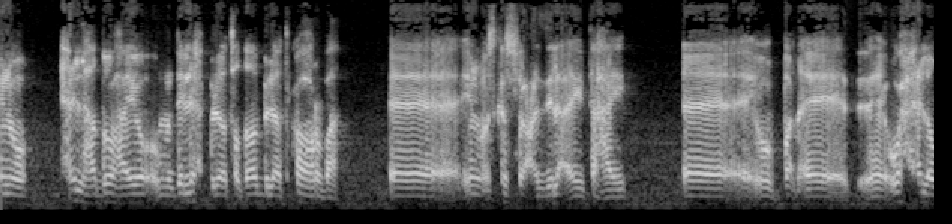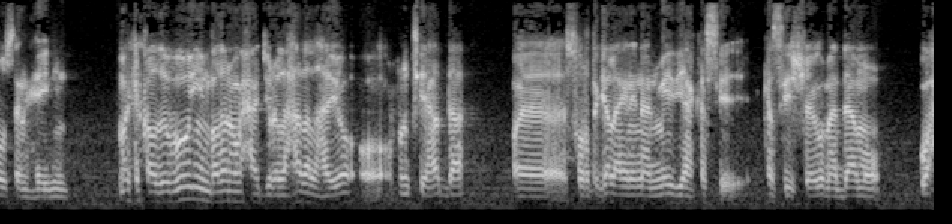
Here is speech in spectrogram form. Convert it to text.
inuu xil hadduu hayo oo muddo lix bilood toddoba bilood ka horba inuu iska soo casilo ay tahay wax xil uusan haynin. Marka qodobooyin badanoo waxaa jiro la hadal hayo oo runtii hadda suurtagal ahayn inaan mediaha ka sii ka sii sheego maadaama wax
